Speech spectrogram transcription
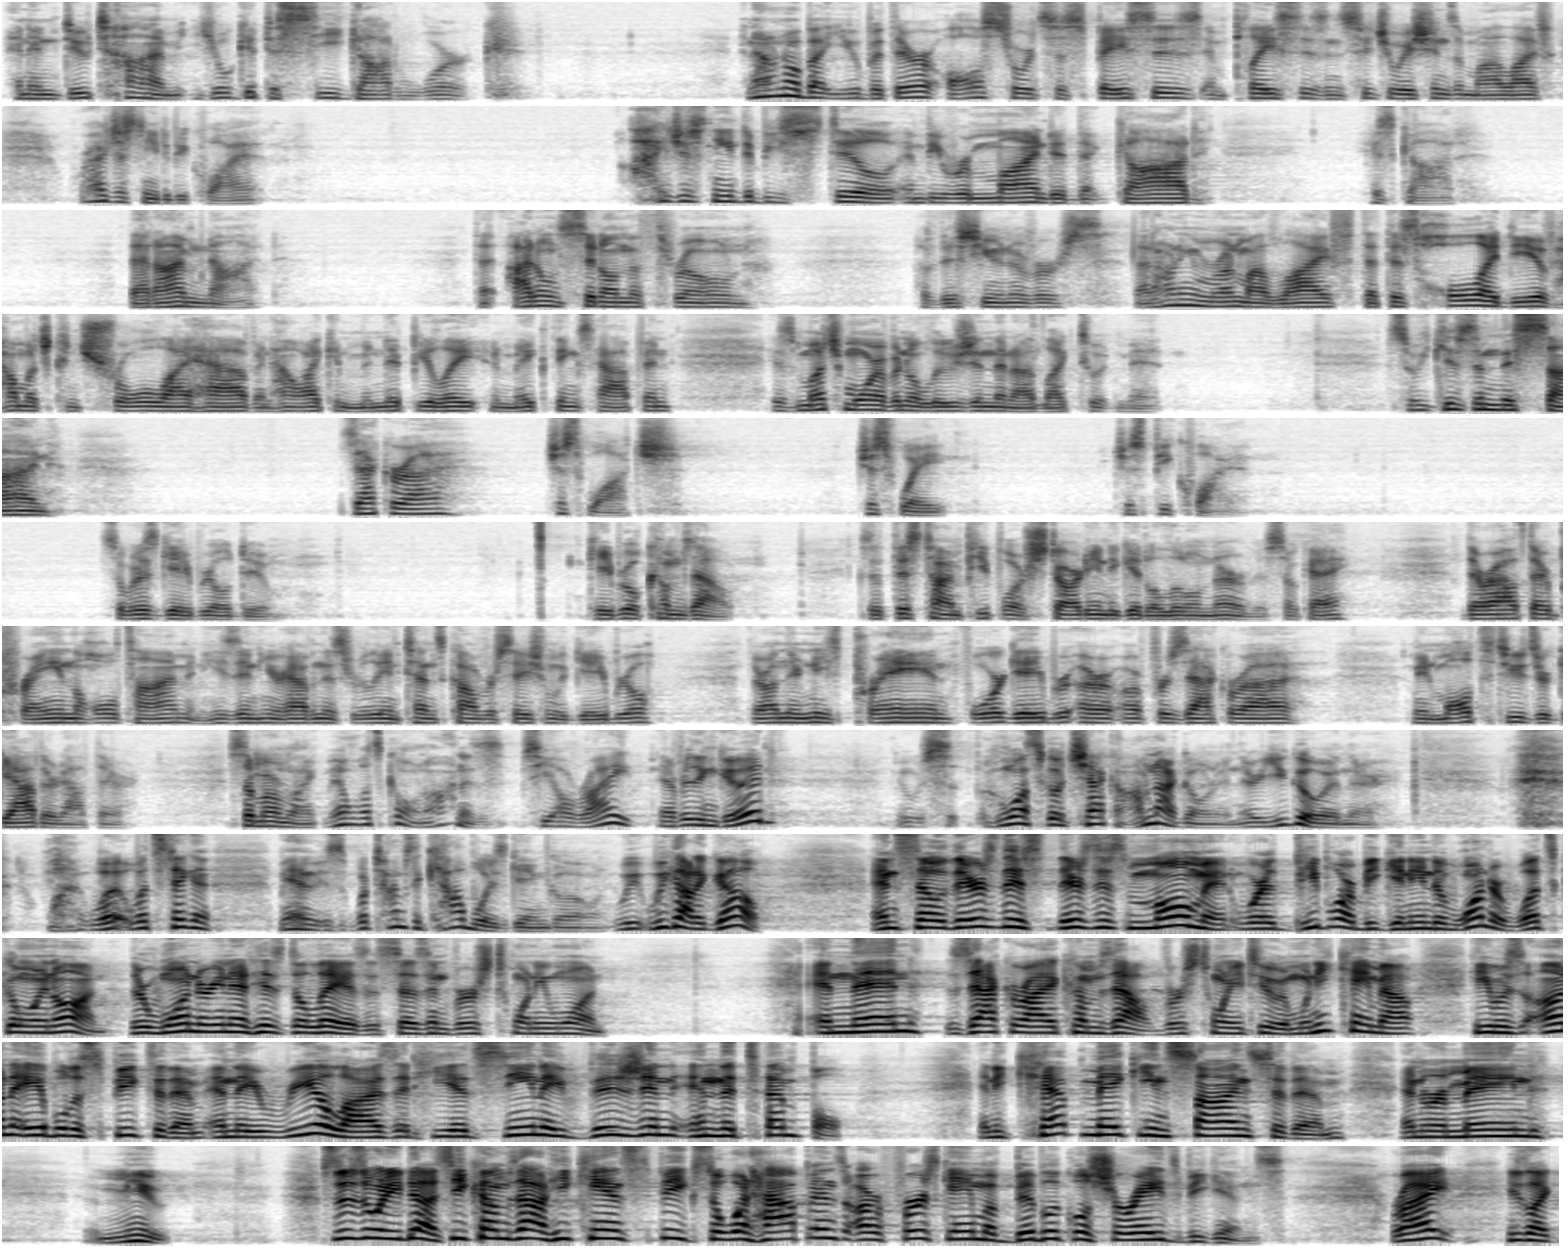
And in due time, you'll get to see God work. And I don't know about you, but there are all sorts of spaces and places and situations in my life where I just need to be quiet. I just need to be still and be reminded that God is God, that I'm not, that I don't sit on the throne of this universe, that I don't even run my life, that this whole idea of how much control I have and how I can manipulate and make things happen is much more of an illusion than I'd like to admit. So he gives them this sign Zechariah, just watch, just wait, just be quiet. So, what does Gabriel do? Gabriel comes out because at this time people are starting to get a little nervous, okay? They're out there praying the whole time, and he's in here having this really intense conversation with Gabriel. They're on their knees praying for Gabriel or, or for Zechariah. I mean, multitudes are gathered out there. Some of them are like, man, what's going on? Is, is he all right? Everything good? Was, who wants to go check I'm not going in there. You go in there. what, what's taking, man, is, what time's the Cowboys game going? We, we got to go. And so there's this, there's this moment where people are beginning to wonder what's going on. They're wondering at his delay, as it says in verse 21. And then Zechariah comes out, verse 22. And when he came out, he was unable to speak to them, and they realized that he had seen a vision in the temple. And he kept making signs to them and remained mute. So, this is what he does. He comes out, he can't speak. So, what happens? Our first game of biblical charades begins, right? He's like,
